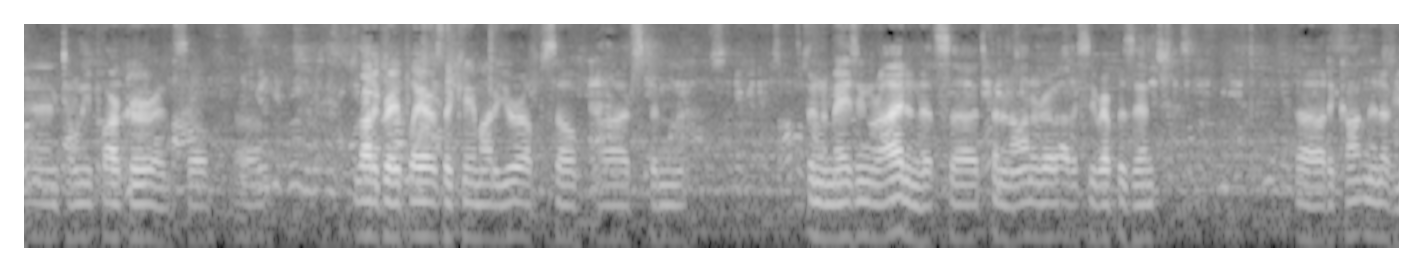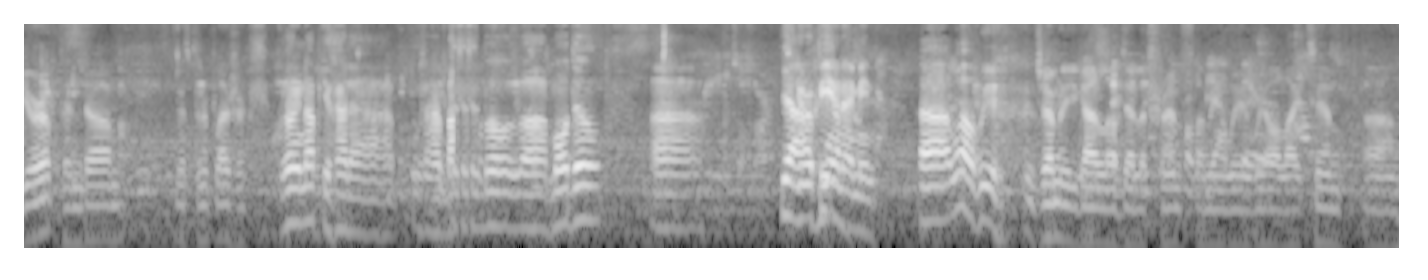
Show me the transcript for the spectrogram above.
and Tony Parker, and so uh, a lot of great players that came out of Europe. So uh, it's been it's been an amazing ride, and it's uh, it's been an honor to obviously represent uh, the continent of Europe, and um, it's been a pleasure. Growing up, you had a, a basketball uh, model, uh, Yeah, European, I mean. Uh, well, we in Germany, you gotta love Detlef Schrempf. I mean, we, we all liked him. Um,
